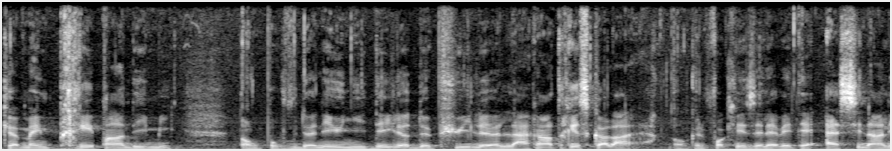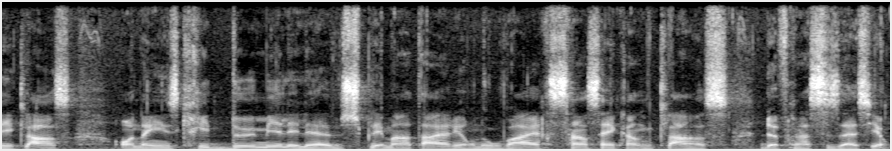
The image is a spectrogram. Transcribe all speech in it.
que même pré-pandémie. Donc, pour vous donner une idée, là, depuis le- la rentrée scolaire, donc une fois que les élèves étaient assis dans les classes, on a inscrit 2000 élèves supplémentaires et on a ouvert 150 classes de francisation.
